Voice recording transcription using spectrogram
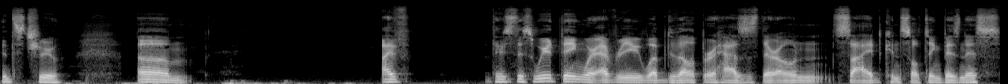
it's true. Um, I've there's this weird thing where every web developer has their own side consulting business,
